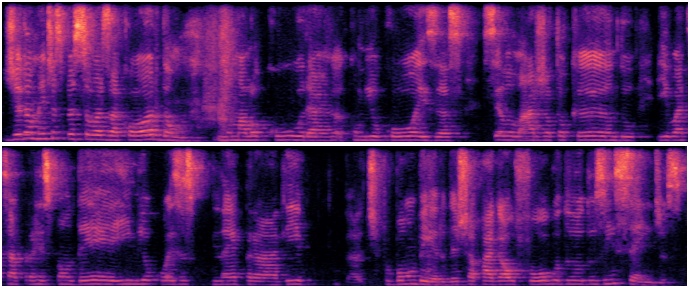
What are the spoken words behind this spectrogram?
Geralmente as pessoas acordam numa loucura, com mil coisas, celular já tocando, e WhatsApp para responder, e mil coisas né, para ali, tipo bombeiro, deixa apagar o fogo do, dos incêndios.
